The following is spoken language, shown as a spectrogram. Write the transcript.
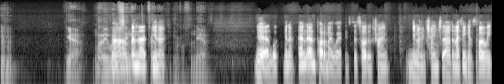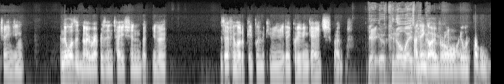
Mhm. yeah. Well, I mean, we've Um, seen and that, you know- often, yeah. Yeah, look, you know, and and part of my work is to sort of try and you know change that, and I think it's slowly changing. And there wasn't no representation, but you know, there's definitely a lot of people in the community they could have engaged. But Yeah, it can always I think better. overall, it was probably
